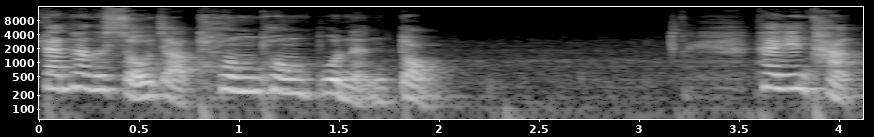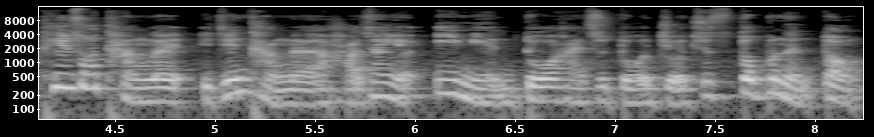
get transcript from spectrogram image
但他的手脚通通不能动。他已经躺，听说躺了，已经躺了，好像有一年多还是多久，就是都不能动。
